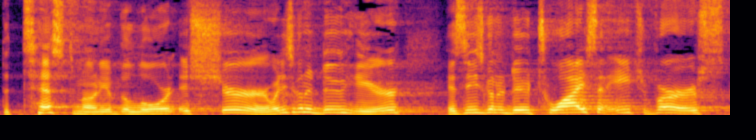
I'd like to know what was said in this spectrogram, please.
The testimony of the Lord is sure. What He's going to do here is he's going to do twice in each verse,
